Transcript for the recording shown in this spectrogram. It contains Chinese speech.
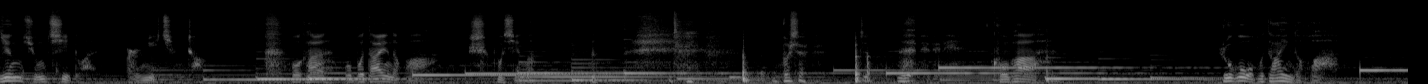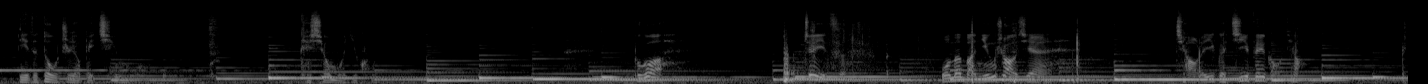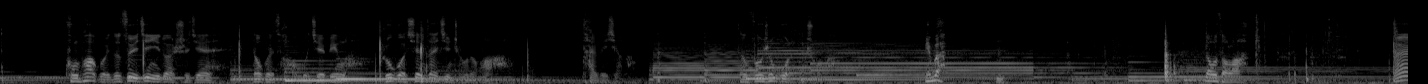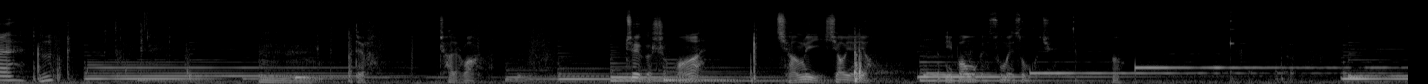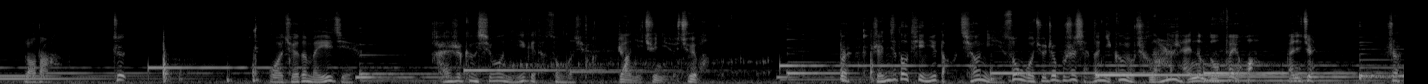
英雄气短，儿女情长。”我看我不答应的话是不行啊。不是，这哎别别别，恐怕如果我不答应的话，你的斗志要被秦魔 给消磨一空。不过这一次，我们把宁少县搅了一个鸡飞狗跳，恐怕鬼子最近一段时间都会草木皆兵了。如果现在进城的话，太危险了。等风声过来再说吧。明白。嗯。那我走了。哎，嗯，嗯，对了，差点忘了，这个是黄胺，强力消炎药，你帮我给苏梅送过去。老大，这，我觉得梅姐还是更希望你给她送过去。让你去你就去吧。不是，人家都替你挡枪，你送过去，这不是显得你更有诚意？哪来那么多废话？赶紧去。是。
